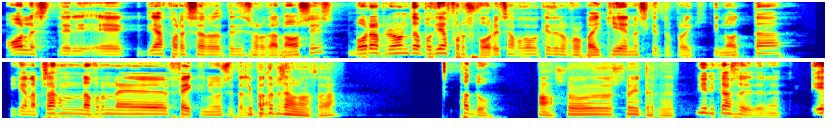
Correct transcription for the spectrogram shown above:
όλες ε, διάφορες τέτοιε οργανώσεις. Μπορεί να πληρώνονται από διάφορους φορείς, από και την Ευρωπαϊκή Ένωση και την Ευρωπαϊκή Κοινότητα, για να ψάχνουν να βρουν fake news κτλ. Και πότε ψάχνουν αυτά; Παντού. Α, στο, στο ίντερνετ. Γενικά στο Ιντερνετ. Ε,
